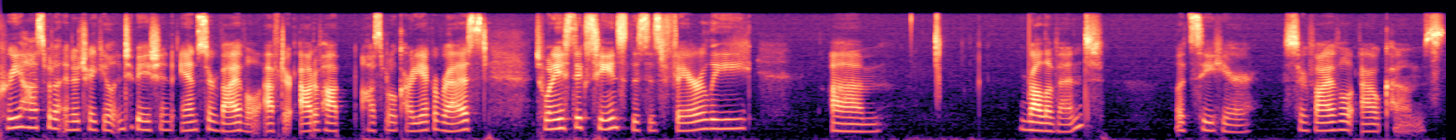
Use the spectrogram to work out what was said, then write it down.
Pre-hospital endotracheal intubation and survival after out-of-hospital cardiac arrest. 2016, so this is fairly um, relevant. Let's see here. Survival outcomes.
